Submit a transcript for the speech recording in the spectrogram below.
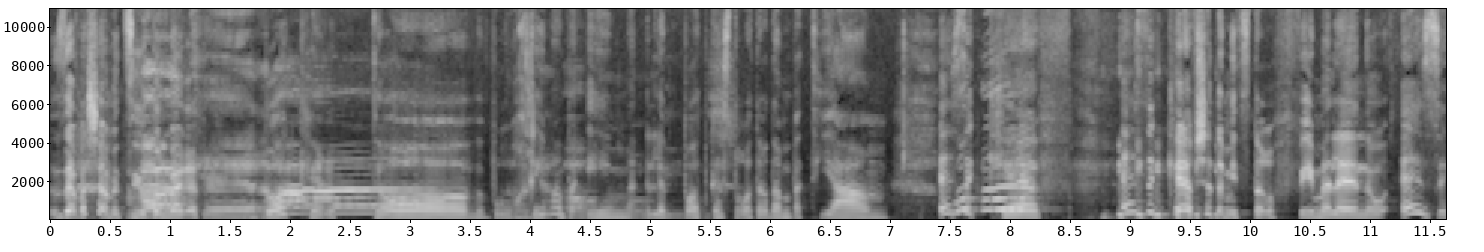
זה מה שהמציאות אומרת. בוקר בוקר אור. טוב, ברוכים בוקר הבאים. לפודקאסט רוטרדם בת ים. איזה כיף, איזה כיף שאתם מצטרפים אלינו, איזה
